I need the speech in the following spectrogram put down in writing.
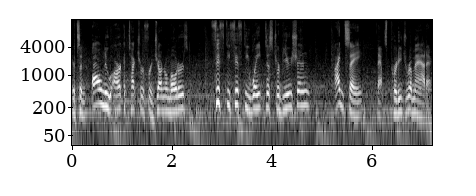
it's an all new architecture for General Motors. 50 50 weight distribution. I'd say that's pretty dramatic.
